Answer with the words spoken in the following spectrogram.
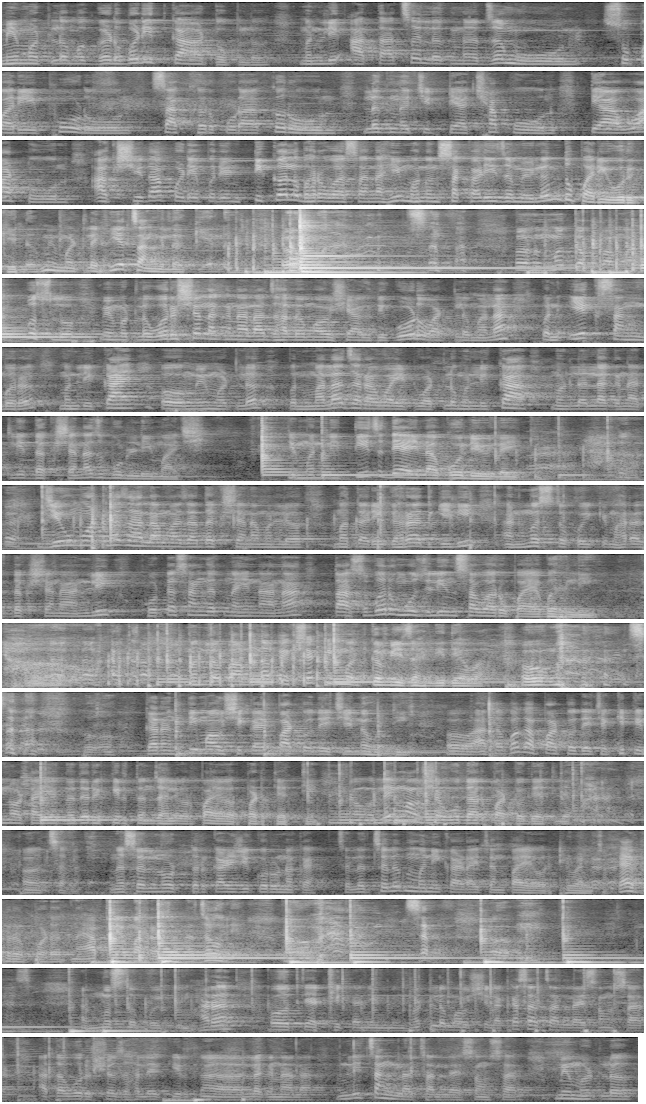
मी म्हटलं मग गडबडीत का आटोपलं? म्हणली आताचं लग्न जमवून सुपारी फोडून साखरपुडा करून लग्न चिठ्ठ्या छापून त्या वाटून अक्षिदा पडेपर्यंत टिकल भरवासा नाही म्हणून सकाळी जमवलं दुपारी उर केलं मी म्हटलं हे चांगलं केलं. चला. मग गप्पा मारत बसलो. मी म्हटलं वर्ष लग्नाला झालं मावशी अगदी गोड वाटलं मला. पण एक सांग बरं. म्हणली काय? मी म्हटलं पण मला जरा वाईट वाटलं. म्हणली का? म्हटलं लग्नातली दक्षिणाच बुडली माझी. ती म्हणली तीच द्यायला बोलिवलंय की. जीव मोठा झाला माझा दक्षिणा म्हणल्यावर म्हातारी घरात गेली आणि मस्तपैकी महाराज दक्षिणा आणली. खोटं सांगत नाही नाना. तासभर मोजली सव्वा रुपया भरली. म्हणलं बामणापेक्षा किंमत कमी झाली देवा. हो चला. हो. कारण ती मावशी काय पाटोद्याची नव्हती. हो, आता बघा पाटोद्याच्या किती नोटा एकदा जरी कीर्तन झाल्यावर पायावर पडतात ती. हो, लय मावशा उदार पाटोद्यातल्या. हो, चला. नसल नोट तर काळजी करू नका. चलत चलत मनी काढायचा आणि पायावर ठेवायचा. काय फरक पडत नाही. आपल्या महाराजांना जाऊ द्या हो, चला. हो. महाराज हो त्या ठिकाणी मी म्हटलं मावशीला कसा चाललाय संसार? आता वर्ष झालं की लग्नाला. म्हणली चांगला चाललाय संसार. मी म्हटलं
